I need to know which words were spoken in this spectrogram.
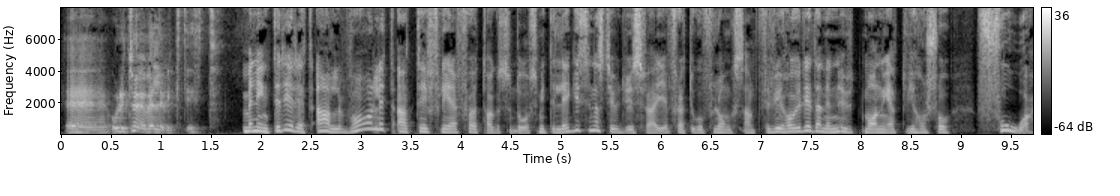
Eh, och det tror jag är väldigt viktigt. Men är inte det rätt allvarligt att det är fler företag som, då, som inte lägger sina studier i Sverige för att det går för långsamt? För vi har ju redan en utmaning att vi har så få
